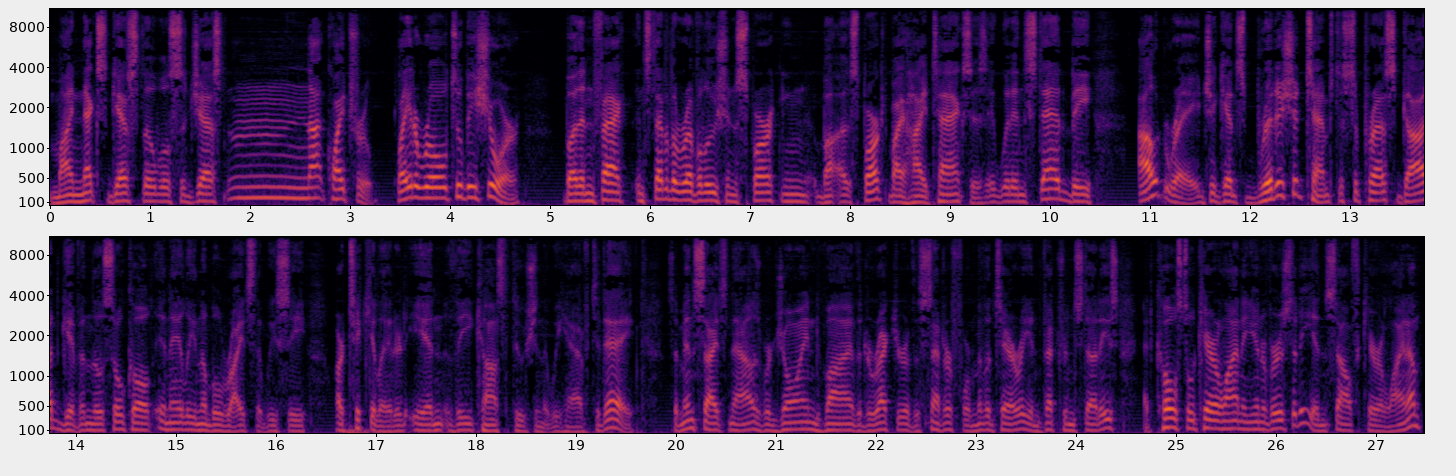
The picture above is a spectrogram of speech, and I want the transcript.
My next guest, though, will suggest mm, not quite true. Played a role, to be sure, but in fact, instead of the revolution sparking, uh, sparked by high taxes, it would instead be outrage against British attempts to suppress God given, those so called inalienable rights that we see articulated in the Constitution that we have today. Some insights now as we're joined by the director of the Center for Military and Veteran Studies at Coastal Carolina University in South Carolina.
